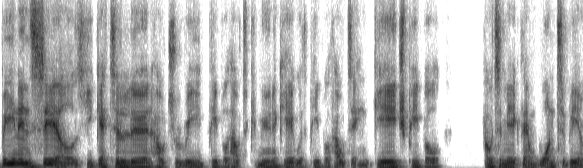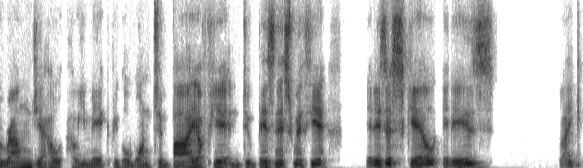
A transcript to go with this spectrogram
Being in sales, you get to learn how to read people, how to communicate with people, how to engage people, how to make them want to be around you, how how you make people want to buy off you and do business with you. It is a skill. It is like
